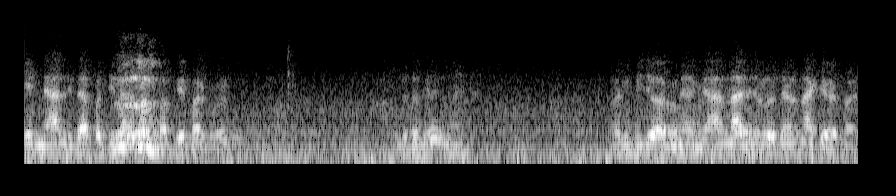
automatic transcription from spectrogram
એ જ્ઞાન લીધા પછી ફેરફાર કરવો સમજાયું ને? બાકી બીજો અજ્ઞાન- જ્ઞાન ના લીધેલું હોય તેને ના કહેવાય મારે.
